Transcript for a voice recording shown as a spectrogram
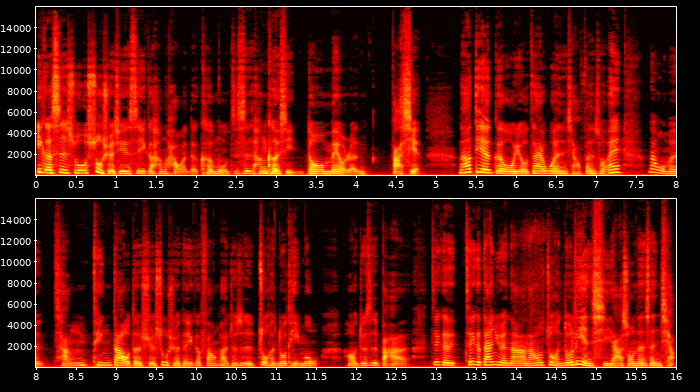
一个是说数学其实是一个很好玩的科目，只是很可惜都没有人发现。然后第二个，我有在问小芬说，哎，那我们常听到的学数学的一个方法就是做很多题目，好，就是把这个这个单元啊，然后做很多练习啊，熟能生巧。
